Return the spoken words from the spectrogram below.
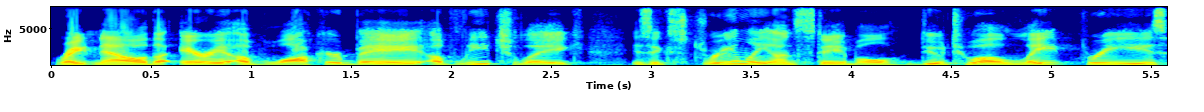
Right now, the area of Walker Bay of Leech Lake is extremely unstable due to a late freeze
